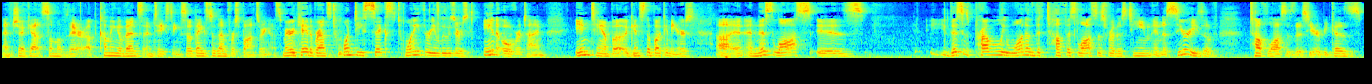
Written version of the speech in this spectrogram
and check out some of their upcoming events and tastings. So thanks to them for sponsoring us. Mary Kay, the Browns 26 23 losers in overtime in Tampa against the Buccaneers. Uh, and, and this loss is this is probably one of the toughest losses for this team in a series of tough losses this year because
